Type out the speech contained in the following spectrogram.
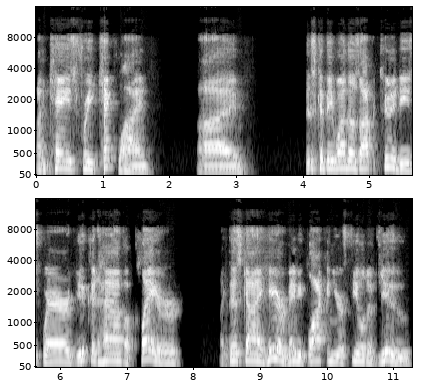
on K's free kick line, this could be one of those opportunities where you could have a player like this guy here, maybe blocking your field of view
